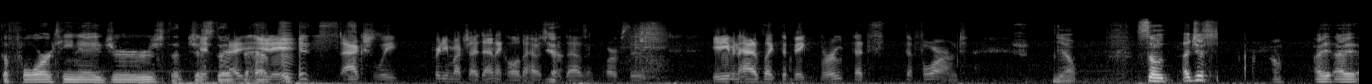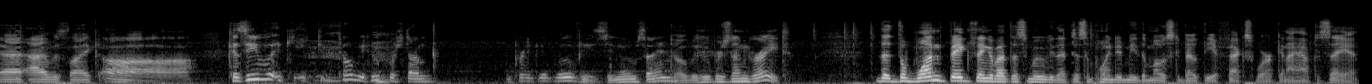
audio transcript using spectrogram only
the four teenagers that just it, they it- have it is actually pretty much identical to House Yeah. of a Thousand Corpses. It even has like the big brute that's deformed. Yep. So I just I. I I I, I was like ah because he, w- he Tobe Hooper's done pretty good movies. You know what I'm saying? Tobe Hooper's done great. The the one big thing about this movie that disappointed me the most about the effects work, and I have to say it.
